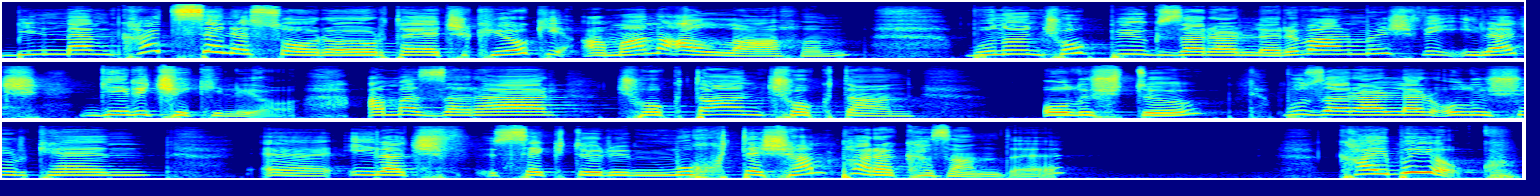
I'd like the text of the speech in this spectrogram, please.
Bilmem kaç sene sonra ortaya çıkıyor ki aman Allah'ım bunun çok büyük zararları varmış ve ilaç geri çekiliyor. Ama zarar çoktan çoktan oluştu. Bu zararlar oluşurken e, ilaç sektörü muhteşem para kazandı kaybı yok.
